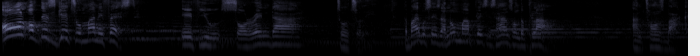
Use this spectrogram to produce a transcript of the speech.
All of these gifts will manifest if you surrender totally. The Bible says that no man places his hands on the plow and turns back.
